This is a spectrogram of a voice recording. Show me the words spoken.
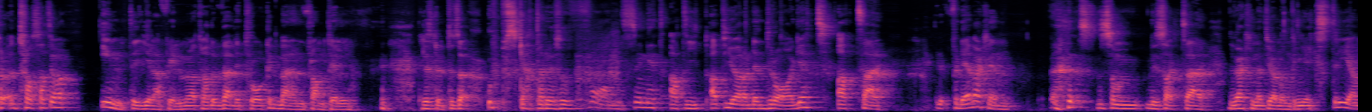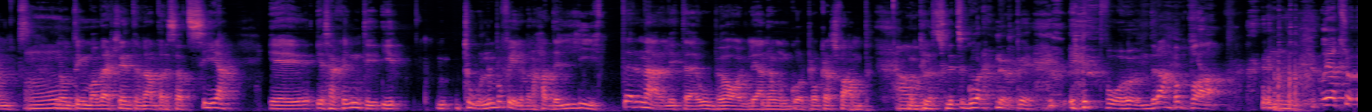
Tro- Trots att jag inte gillar filmen och att jag hade väldigt tråkigt med den fram till, till slutet så uppskattar det så vansinnigt att, att göra det draget. Att så här, för det är verkligen som vi sagt så här, det är verkligen att göra någonting extremt. Någonting man verkligen inte väntade sig att se. Eh, eh, särskilt inte i tonen på filmen hade lite den här lite obehagliga när hon går och plockar svamp. Men plötsligt så går den upp i, i 200 och bara... Och jag tror,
